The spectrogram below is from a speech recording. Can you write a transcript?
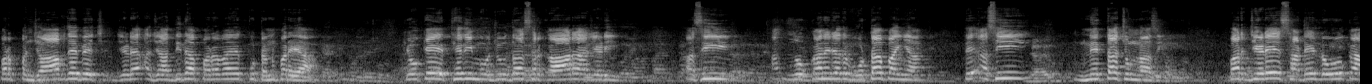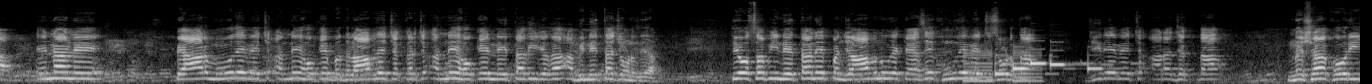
ਪਰ ਪੰਜਾਬ ਦੇ ਵਿੱਚ ਜਿਹੜਾ ਆਜ਼ਾਦੀ ਦਾ ਪਰਵ ਹੈ, ਇਹ ਘੁੱਟਣ ਭਰਿਆ। ਕਿਉਂਕਿ ਇੱਥੇ ਦੀ ਮੌਜੂਦਾ ਸਰਕਾਰ ਆ ਜਿਹੜੀ, ਅਸੀਂ ਲੋਕਾਂ ਨੇ ਜਦ ਵੋਟਾਂ ਪਾਈਆਂ ਤੇ ਅਸੀਂ ਨੇਤਾ ਚੁਣਨਾ ਸੀ। ਪਰ ਜਿਹੜੇ ਸਾਡੇ ਲੋਕ ਆ, ਇਹਨਾਂ ਨੇ ਪਿਆਰ ਮੋਹ ਦੇ ਵਿੱਚ ਅੰਨੇ ਹੋ ਕੇ, ਬਦਲਾਵ ਦੇ ਚੱਕਰ 'ਚ ਅੰਨੇ ਹੋ ਕੇ ਨੇਤਾ ਦੀ ਜਗ੍ਹਾ ਅਭਿਨੇਤਾ ਚੁਣ ਲਿਆ। ਤੇ ਉਸ ਅਭਿਨੇਤਾ ਨੇ ਪੰਜਾਬ ਨੂੰ ਇੱਕ ਐਸੇ ਖੂਹ ਦੇ ਵਿੱਚ ਸੁੱਟਤਾ, ਜਿਹਦੇ ਵਿੱਚ ਅਰਾਜਕਤਾ ਨਸ਼ਾਖੋਰੀ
